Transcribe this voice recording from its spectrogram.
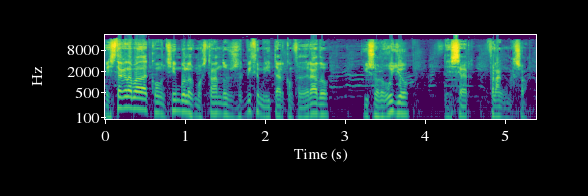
está grabada con símbolos mostrando su servicio militar confederado y su orgullo de ser francmasón.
